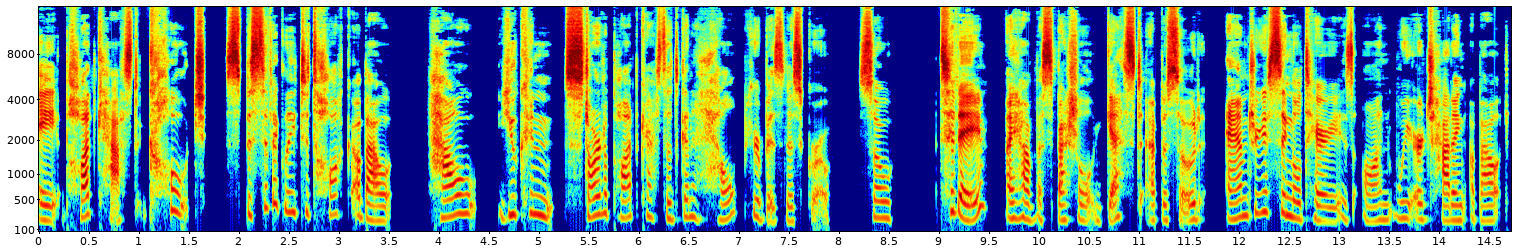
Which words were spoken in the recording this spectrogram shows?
a podcast coach specifically to talk about how you can start a podcast that's going to help your business grow. So, today I have a special guest episode. Andria Singletary is on. We are chatting about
